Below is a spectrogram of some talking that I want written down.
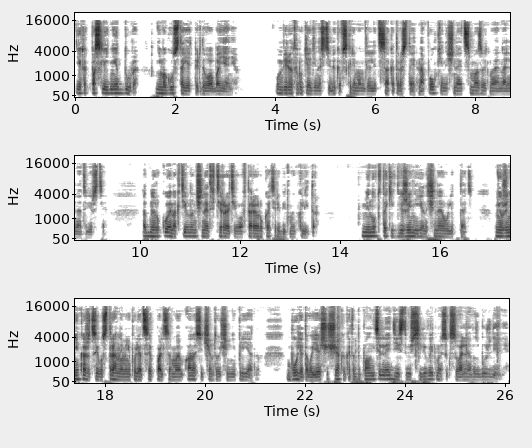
Я как последняя дура, не могу устоять перед его обаянием. Он берет в руки один из тюбиков с кремом для лица, который стоит на полке, и начинает смазывать мое анальное отверстие. Одной рукой он активно начинает втирать его, а вторая рука теребит мой клитор. Минуту таких движений я начинаю улетать. Мне уже не кажется его странная манипуляция пальца в моем анусе чем-то очень неприятным. Более того, я ощущаю, как это дополнительное действие усиливает мое сексуальное возбуждение.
